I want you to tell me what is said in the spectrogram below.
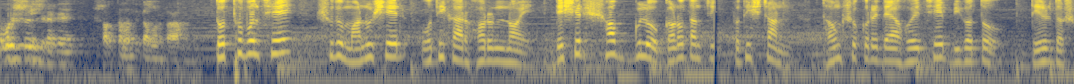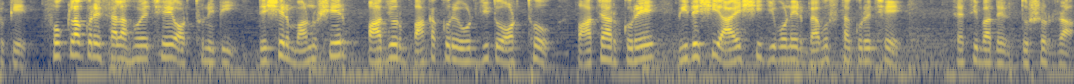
অবশ্যই সেটাকে শক্ত হাতে দমন করা হবে। তথ্য বলছে শুধু মানুষের অধিকার হরণ নয় দেশের সবগুলো গণতান্ত্রিক প্রতিষ্ঠান ধ্বংস করে দেওয়া হয়েছে বিগত দেড় দশকে। ফোকলা করে ফেলা হয়েছে অর্থনীতি। দেশের মানুষের পাজর বাঁকা করে অর্জিত অর্থ পাচার করে বিদেশি আয়েসি জীবনের ব্যবস্থা করেছে ফ্যাসিবাদের দোসররা।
